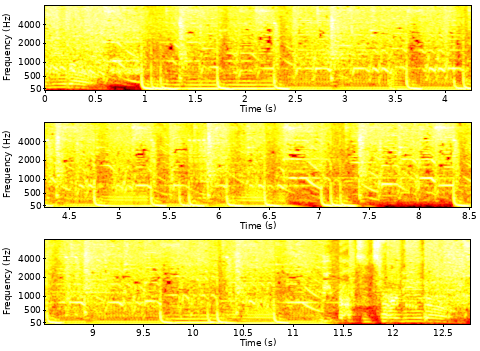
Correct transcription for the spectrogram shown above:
turn it on.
